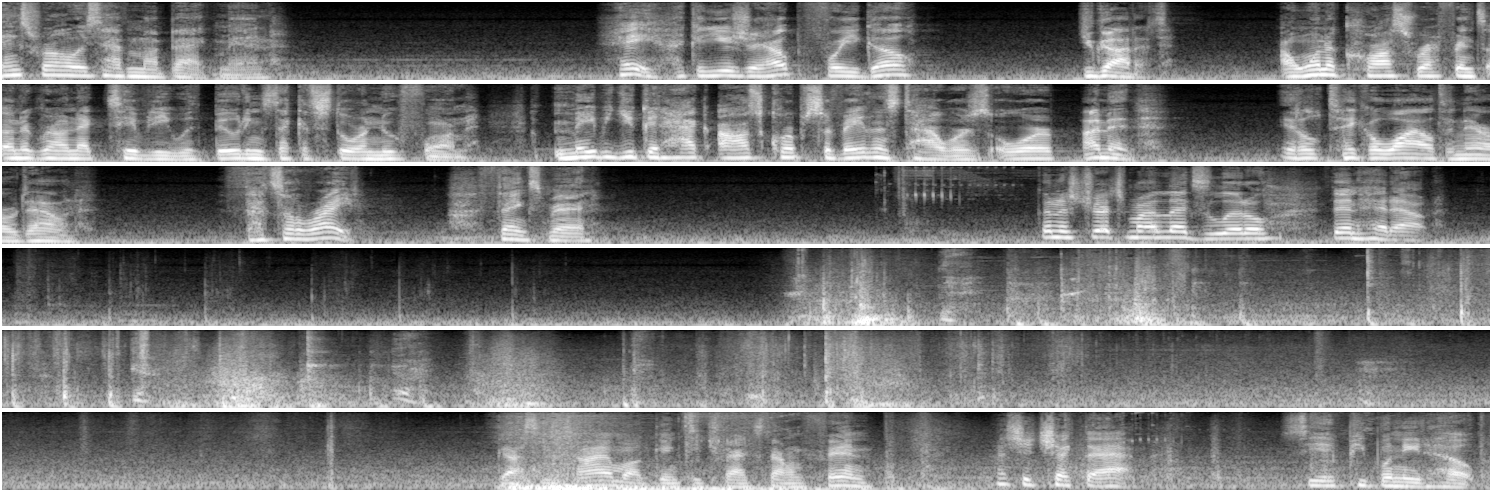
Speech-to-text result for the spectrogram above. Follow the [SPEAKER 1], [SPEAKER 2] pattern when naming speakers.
[SPEAKER 1] Thanks for always having my back, man. Hey, I could use your help before you go.
[SPEAKER 2] You got it.
[SPEAKER 1] I want to cross-reference underground activity with buildings that could store a Nuform. Maybe you could hack Oscorp surveillance towers, or...
[SPEAKER 2] I'm in. It'll take a while to narrow down.
[SPEAKER 1] That's all right. Thanks, man. Gonna stretch my legs a little, then head out. Got some time while Ganke tracks down Phin. I should check the app. See if people need help.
